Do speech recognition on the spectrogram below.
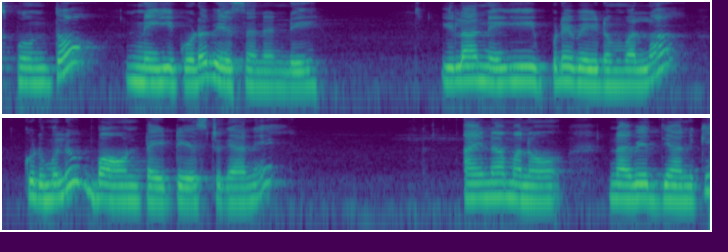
స్పూన్తో నెయ్యి కూడా వేసానండి. ఇలా నెయ్యి ఇప్పుడే వేయడం వల్ల కుడుములు బాగుంటాయి టేస్ట్ కానీ అయినా మనం నైవేద్యానికి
